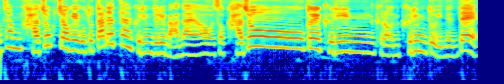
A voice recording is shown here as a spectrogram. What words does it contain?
보면 참 가족적이고 또 따뜻한 그림들이 많아요. 그래서 가족을 그린 그런 그림도 있는데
